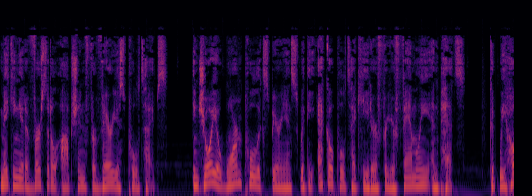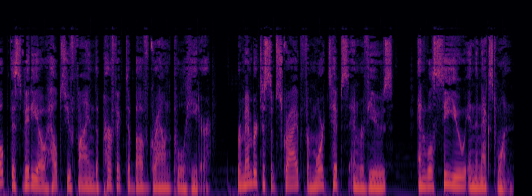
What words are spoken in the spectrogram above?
making it a versatile option for various pool types. Enjoy a warm pool experience with the EcoPoolTech heater for your family and pets. We hope this video helps you find the perfect above-ground pool heater. Remember to subscribe for more tips and reviews, and we'll see you in the next one.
